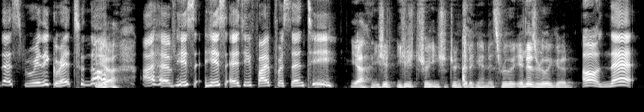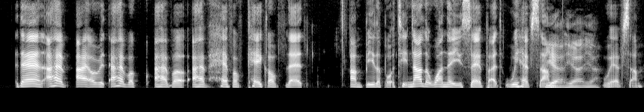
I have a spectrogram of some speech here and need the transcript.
That's really great to know. Yeah, I have his his eighty five percent tea. yeah. You should you should you should drink it again. It's really it is really good. Oh, net. Then I have I already I have a I have a I have half a cake of that unbeatable tea. Not the one that you said, but we have some. Yeah, yeah, yeah. We have some.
